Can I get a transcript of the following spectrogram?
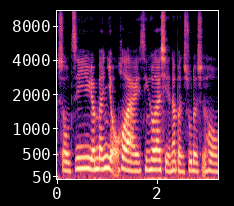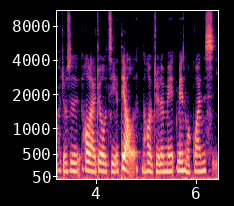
手机原本有，后来听说在写那本书的时候，就是后来就截掉了，然后觉得没没什么关系。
